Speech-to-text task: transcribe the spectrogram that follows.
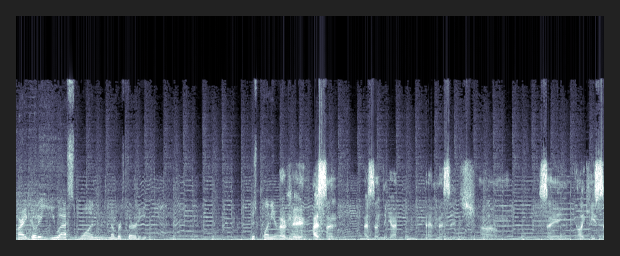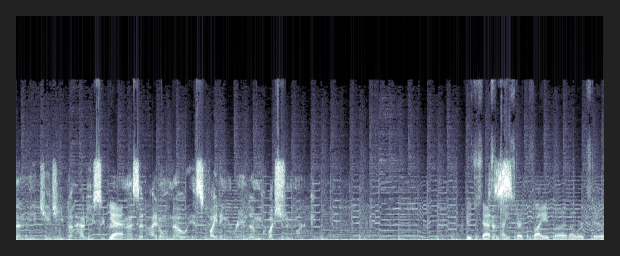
Alright, go to US 1, number 30. There's plenty of room Okay, there. I sent I sent the guy a message um, saying like he sent me GG, but how do you super? Yeah. And I said I don't know. Is fighting random? Question mark. Could just ask him how you start the fight, but that works too.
